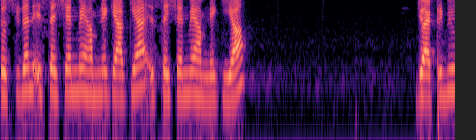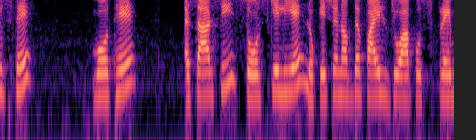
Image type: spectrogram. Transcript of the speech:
तो स्टूडेंट इस सेशन में हमने क्या किया? इस सेशन में हमने किया जो एट्रीब्यूट्स थे, वो थे एसआरसी सोर्स के लिए लोकेशन ऑफ़ द फ़ाइल जो आप उस फ्रेम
